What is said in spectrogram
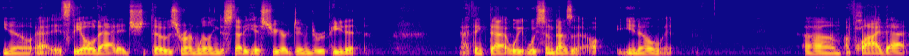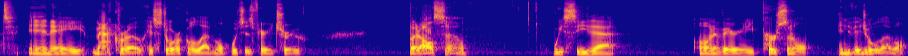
you know, it's the old adage: those who are unwilling to study history are doomed to repeat it I think that we, we sometimes, uh, you know, um, apply that in a macro historical level, which is very true. But also, we see that on a very personal, individual level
